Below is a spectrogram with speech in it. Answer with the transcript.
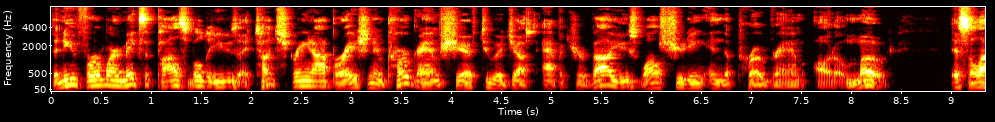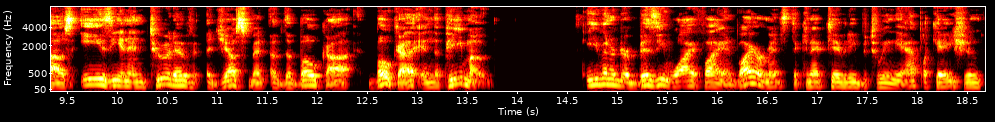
The new firmware makes it possible to use a touchscreen operation in program shift to adjust aperture values while shooting in the program auto mode. This allows easy and intuitive adjustment of the bokeh, bokeh in the P mode. Even under busy Wi Fi environments, the connectivity between the application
